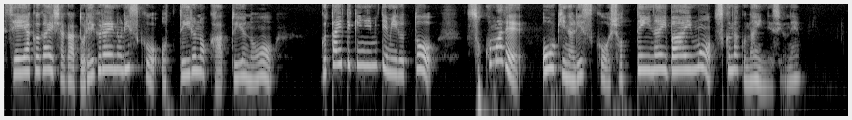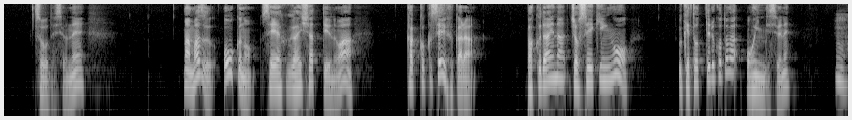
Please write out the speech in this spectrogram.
製薬会社がどれぐらいのリスクを負っているのかというのを具体的に見てみると、そこまで大きなリスクを背負っていない場合も少なくないんですよね。そうですよね。まあ、まず多くの製薬会社っていうのは各国政府から莫大な助成金を受け取っていることが多いんですよね。うん。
